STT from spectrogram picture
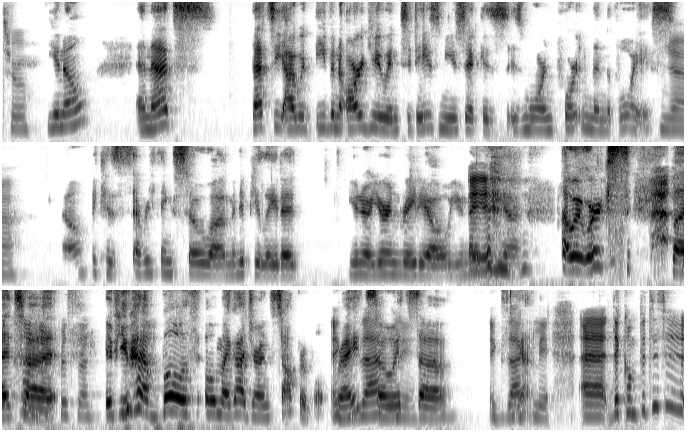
True. you know and that's that's the i would even argue in today's music is is more important than the voice Yeah. you know because everything's so uh, manipulated you know you're in radio you know the, uh, how it works but uh if you have both oh my god you're unstoppable right so Exactly. it's uh Exactly. Uh, the competition,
